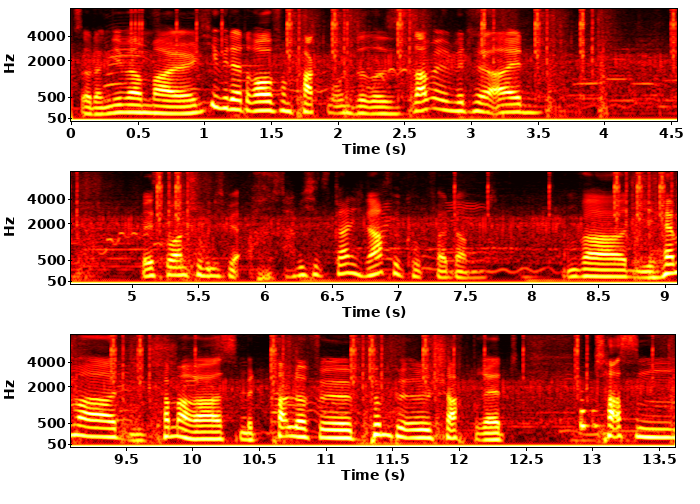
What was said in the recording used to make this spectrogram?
So, dann gehen wir mal hier wieder drauf und packen unsere Sammelmittel ein. Baseballhandschuhe bin ich mir... Ach, da habe ich jetzt gar nicht nachgeguckt, verdammt. Dann war die Hämmer, die Kameras, Metalllöffel, Pümpel, Schachbrett, Tassen,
